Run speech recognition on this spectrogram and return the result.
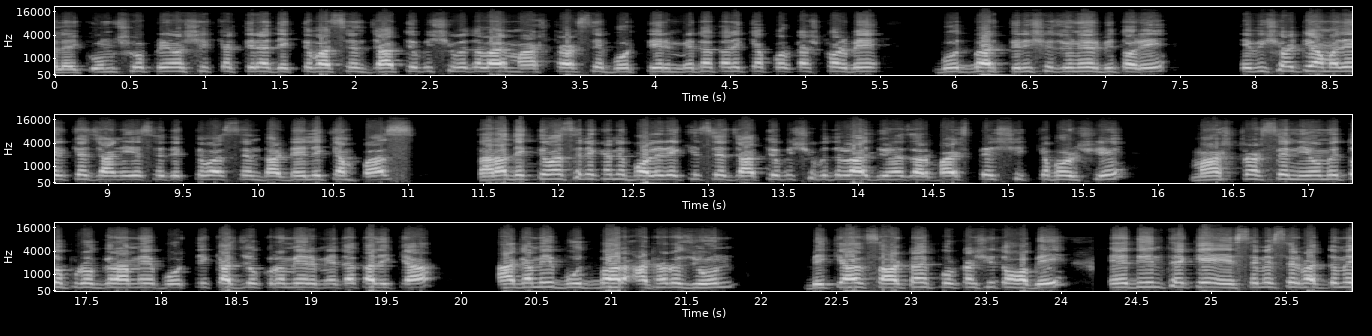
আলাইকুম। সুপ্রিয় শিক্ষার্থীরা, দেখতে পাচ্ছেন জাতীয় বিশ্ববিদ্যালয় মাস্টার্সে ভর্তির মেধা তালিকা প্রকাশ করবে বুধবার তিরিশে জুনের ভিতরে। এ বিষয়টি আমাদেরকে জানিয়েছে, দেখতে পাচ্ছেন দ্য ডেইলি ক্যাম্পাস। তারা দেখতে পাচ্ছেন, এখানে বলে রেখেছে, জাতীয় বিশ্ববিদ্যালয় দুই হাজার বাইশ তেইশ শিক্ষাবর্ষে মাস্টার্সে নিয়মিত প্রোগ্রামে ভর্তি কার্যক্রমের মেধা তালিকা আগামী বুধবার আঠারো জুন বিকাল চারটায় প্রকাশিত হবে। এদিন থেকে এস এম এস এর মাধ্যমে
